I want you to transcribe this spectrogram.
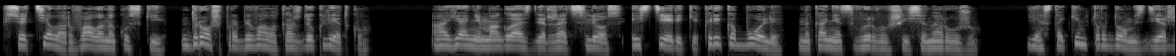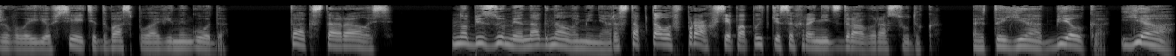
Все тело рвало на куски, дрожь пробивала каждую клетку. А я не могла сдержать слез, истерики, крика боли, наконец вырвавшейся наружу. Я с таким трудом сдерживала ее все эти два с половиной года. Так старалась. Но безумие нагнало меня, растоптало в прах все попытки сохранить здравый рассудок. «Это я, Белка, я!»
